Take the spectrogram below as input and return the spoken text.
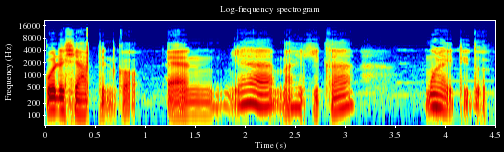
Gue udah siapin kok. And ya mari kita mulai tidur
